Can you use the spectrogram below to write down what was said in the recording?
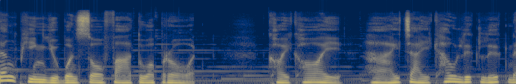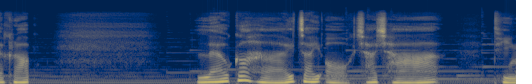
นั่งพิงอยู่บนโซฟาตัวโปรด ค่อยๆ หายใจเข้าลึกๆนะครับ แล้วก็หายใจออกช้าๆ ทิ้ง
